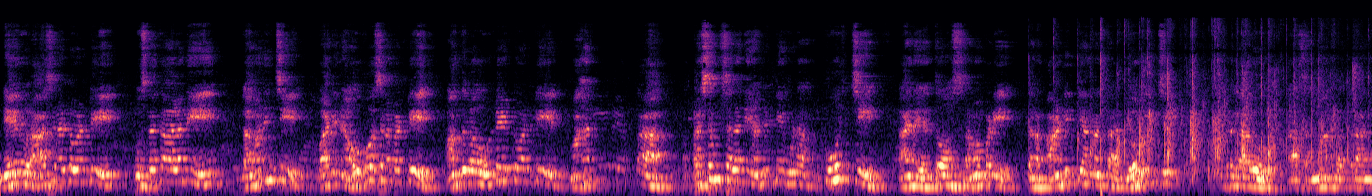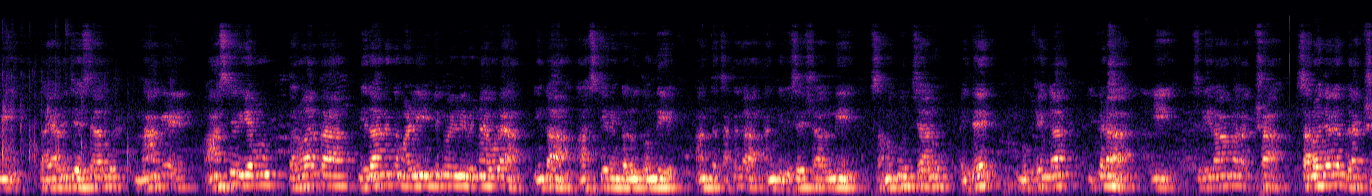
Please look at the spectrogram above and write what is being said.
నేను రాసినటువంటి పుస్తకాలని గమనించి వాటిని అవపోసన బట్టి అందులో ఉండేటువంటి మహనీయుల యొక్క ప్రశంసలని అన్నింటినీ కూడా కూర్చి ఆయన ఎంతో శ్రమపడి తన పాండిత్యాన్నంతా జోడించి గారు ఆ సన్మాన పత్రాన్ని తయారు చేశారు. నాకే ఆశ్చర్యము. తర్వాత నిదానంగా మళ్ళీ ఇంటికి వెళ్ళి విన్నా కూడా ఇంకా ఆశ్చర్యం కలుగుతుంది. అంత చక్కగా అన్ని విశేషాలని సమకూర్చారు. అయితే ముఖ్యంగా ఇక్కడ ఈ శ్రీరామ రక్ష సర్వజగద్ రక్ష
